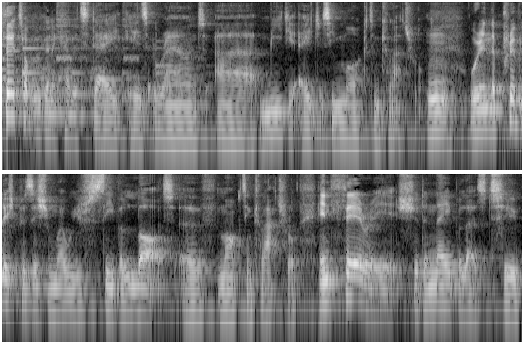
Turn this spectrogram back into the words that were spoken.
Third topic we're going to cover today is around uh, media agency marketing collateral. Mm. We're in the privileged position where we receive a lot of marketing collateral. In theory, it should enable us to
